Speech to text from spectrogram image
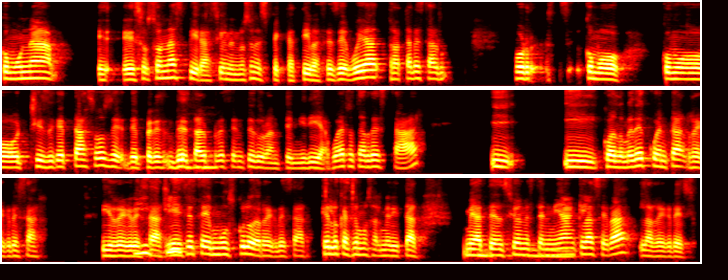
como una, e, eso son aspiraciones, no son expectativas. Es de, voy a tratar de estar por, como, como chisguetazos de, de, estar presente durante mi día. Voy a tratar de estar y, y cuando me dé cuenta, regresar y regresar. Y es ese músculo de regresar. ¿Qué es lo que hacemos al meditar? Mi atención está en mi ancla, se va, la regreso.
